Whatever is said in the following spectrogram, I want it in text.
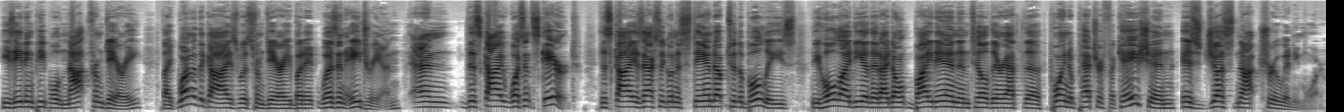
he's eating people not from Derry. Like one of the guys was from Derry, but it wasn't Adrian. And this guy wasn't scared. This guy is actually going to stand up to the bullies. The whole idea that I don't bite in until they're at the point of petrification is just not true anymore.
